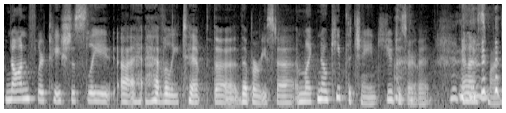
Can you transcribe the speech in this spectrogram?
non-flirtatiously uh, heavily tip the the barista. I'm like, no, keep the change. You deserve it, and I smile.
